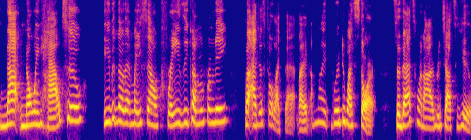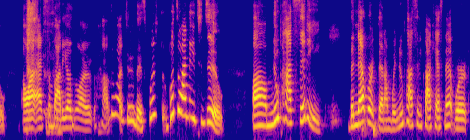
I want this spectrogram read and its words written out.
not knowing how to, even though that may sound crazy coming from me, but I just feel like that. Like I'm like, where do I start? So that's when I reach out to you. Or I ask somebody else, like, how do I do this? What what do I need to do? Um, New Pod City, the network that I'm with, New Pod City Podcast Network,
